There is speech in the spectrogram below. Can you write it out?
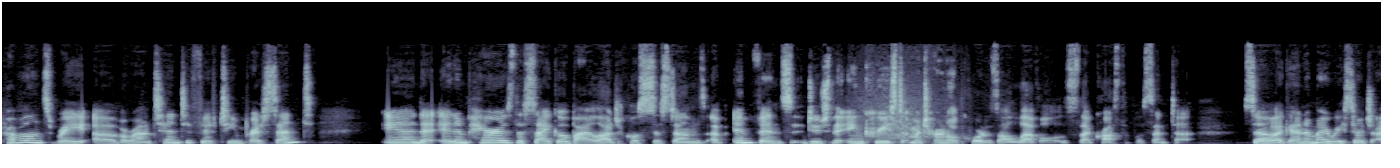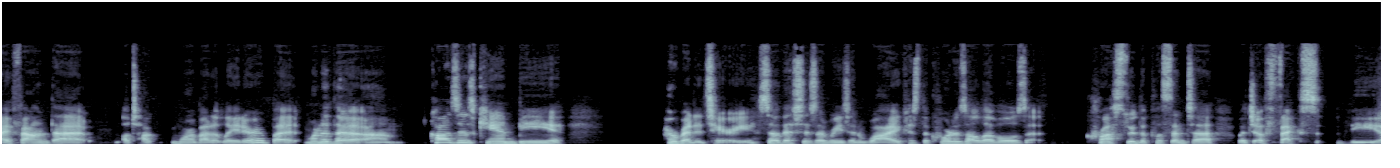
prevalence rate of around 10 to 15 percent and it impairs the psychobiological systems of infants due to the increased maternal cortisol levels that cross the placenta. So, again, in my research, I found that I'll talk more about it later, but one of the um, causes can be hereditary. So, this is a reason why, because the cortisol levels cross through the placenta, which affects the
